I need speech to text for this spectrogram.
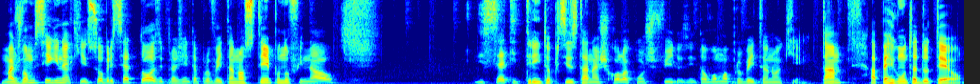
Mas vamos seguindo aqui. Sobre cetose, pra gente aproveitar nosso tempo, no final de 7h30 eu preciso estar na escola com os filhos. Então vamos aproveitando aqui, tá? A pergunta do Theo.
